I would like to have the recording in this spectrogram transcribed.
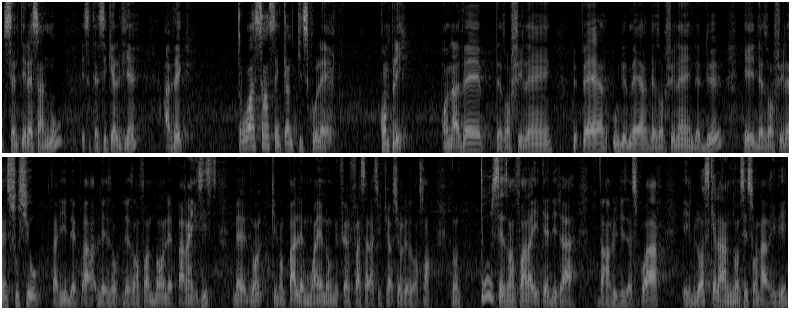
s'intéresse à nous. Et c'est ainsi qu'elle vient avec 350 kits scolaires complets. On avait des orphelins de père ou de mère, des orphelins des deux et des orphelins sociaux, c'est-à-dire des, enfants dont les parents existent, mais qui n'ont pas les moyens donc, de faire face à la situation de leurs enfants. Donc tous ces enfants-là étaient déjà dans le désespoir. Et lorsqu'elle a annoncé son arrivée,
